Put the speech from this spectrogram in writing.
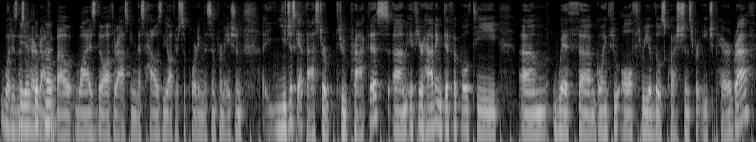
What is this Yes, that- paragraph uh, about? Why is the author asking this? How is the author supporting this information? You just get faster through practice. Um, if you're having difficulty um, with um, going through all three of those questions for each paragraph.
